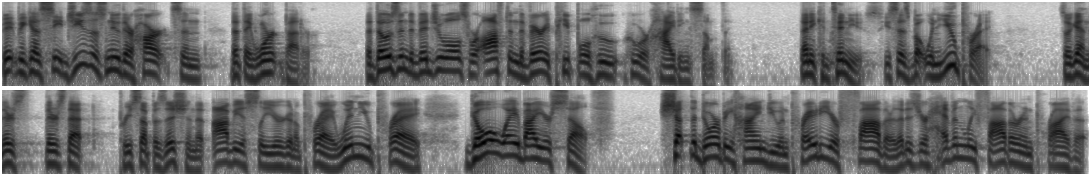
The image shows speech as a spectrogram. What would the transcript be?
B- because, see, Jesus knew their hearts and that they weren't better. That those individuals were often the very people who, who were hiding something. Then he continues. He says, But when you pray, so again, there's, there's that presupposition that obviously you're going to pray. When you pray, Go away by yourself. Shut the door behind you and pray to your Father, that is your heavenly Father in private.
